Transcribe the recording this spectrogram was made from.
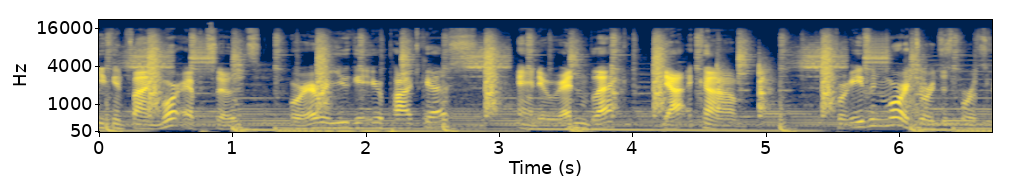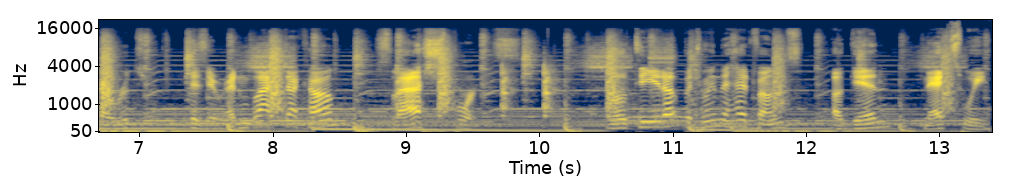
You can find more episodes wherever you get your podcasts and at redandblack.com. For even more Georgia sports coverage, visit redandblack.com slash sports. We'll tee it up between the headphones again next week.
